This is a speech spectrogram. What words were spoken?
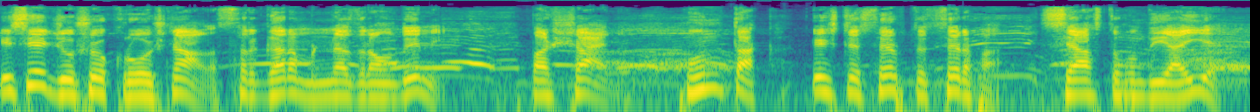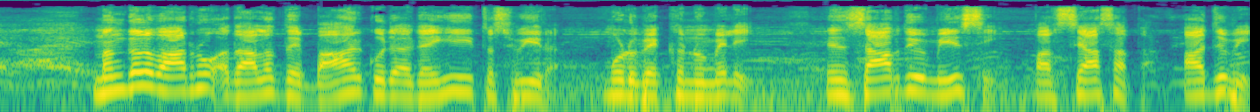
ਇਸੇ ਜੋਸ਼ੋ ਖਰੋਸ਼ ਨਾਲ ਸਰਗਰਮ ਨਜ਼ਰ ਆਉਂਦੇ ਨੇ। ਪਰ ਸ਼ਾਇਦ ਹੁਣ ਤੱਕ ਇਸ ਤੇ ਸਿਰਫ ਤੇ ਸਿਰਫ ਸਿਆਸਤ ਹੁੰਦੀ ਆਈ ਹੈ। ਮੰਗਲਵਾਰ ਨੂੰ ਅਦਾਲਤ ਦੇ ਬਾਹਰ ਕੁਝ ਅਜਿਹੀ ਤਸਵੀਰ ਮੁੜ ਵੇਖਣ ਨੂੰ ਮਿਲੀ। ਇਨਸਾਫ ਦੀ ਉਮੀਦ ਸੀ, ਪਰ ਸਿਆਸਤ ਅੱਜ ਵੀ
